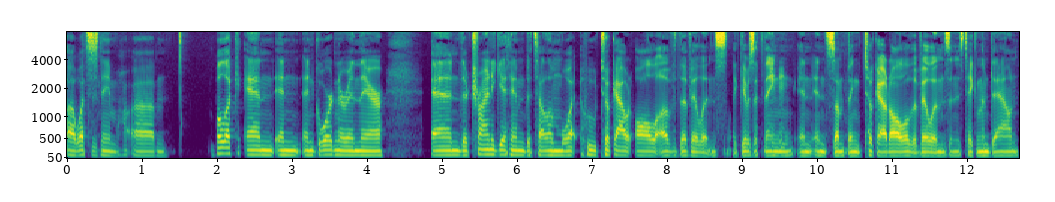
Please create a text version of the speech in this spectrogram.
uh, what's his name? Um, Bullock and and and Gordon are in there, and they're trying to get him to tell him what who took out all of the villains. Like there was a thing, mm-hmm. and and something took out all of the villains and is taking them down.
